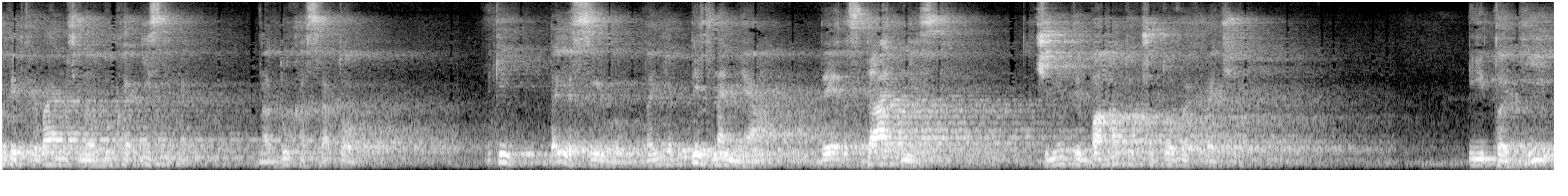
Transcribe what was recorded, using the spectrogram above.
ми відкриваємося на Духа істини, на Духа Святого, який дає силу, дає пізнання, дає здатність чинити багато чудових речей. І тоді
